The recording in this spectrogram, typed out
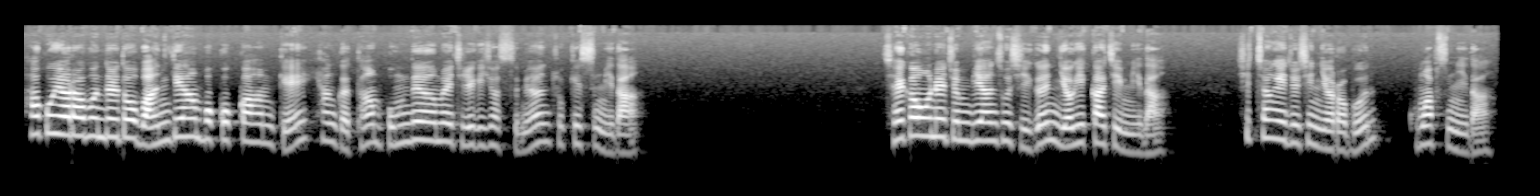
하고 여러분들도 만개한 벚꽃과 함께 향긋한 봄 내음을 즐기셨으면 좋겠습니다. 제가 오늘 준비한 소식은 여기까지입니다. 시청해주신 여러분 고맙습니다.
